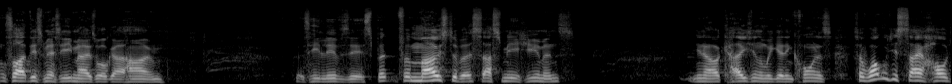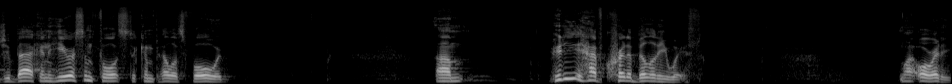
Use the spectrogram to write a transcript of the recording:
it's like this message, he may as well go home because he lives this. But for most of us, us mere humans, you know, occasionally we get in corners. So, what would you say holds you back? And here are some thoughts to compel us forward. Um, who do you have credibility with? Like already,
